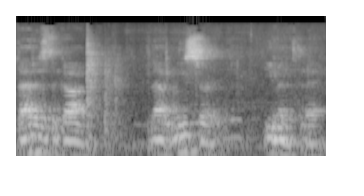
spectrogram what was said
That is the God that we serve even today.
